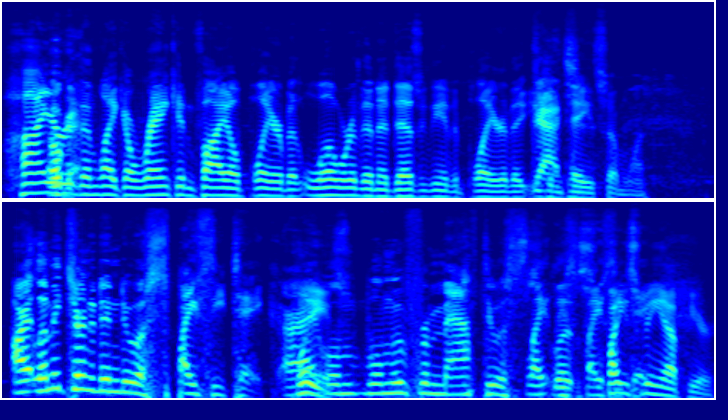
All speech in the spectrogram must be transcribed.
higher Okay. than like a rank and file player, but lower than a designated player that you can pay someone. All right, let me turn it into a spicy take. All right, Please. we'll, we'll move from math to a slightly Let's spicy spice take. me up here.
